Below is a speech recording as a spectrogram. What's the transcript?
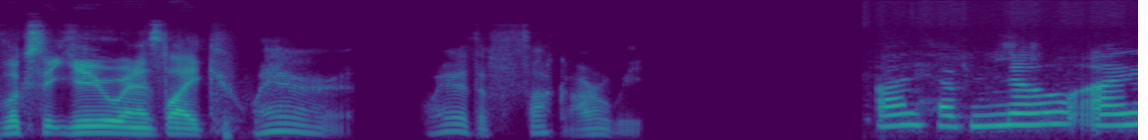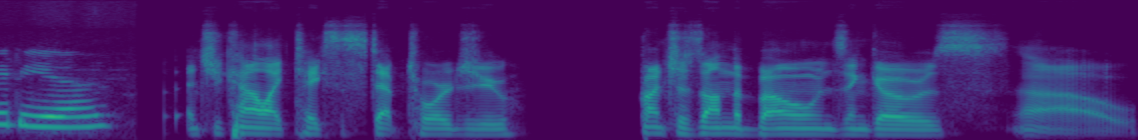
looks at you, and is like, "Where, where the fuck are we?" I have no idea. And she kind of like takes a step towards you, crunches on the bones, and goes, "Oh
